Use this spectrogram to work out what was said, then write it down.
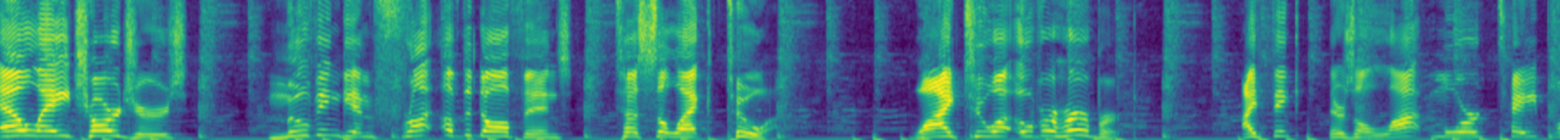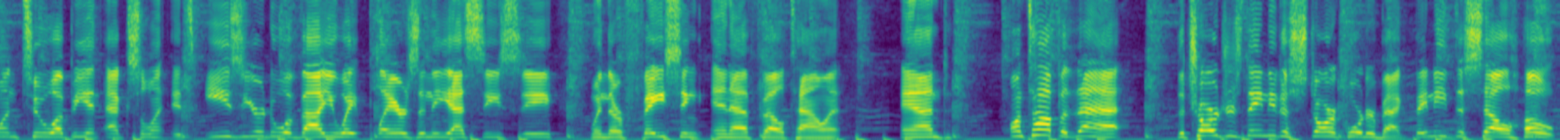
LA Chargers moving in front of the Dolphins to select Tua. Why Tua over Herbert? I think there's a lot more tape on Tua being excellent. It's easier to evaluate players in the SEC when they're facing NFL talent. And on top of that, the Chargers, they need a star quarterback. They need to sell hope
